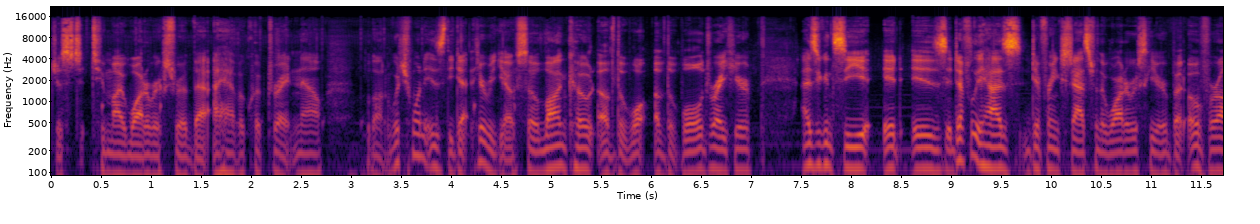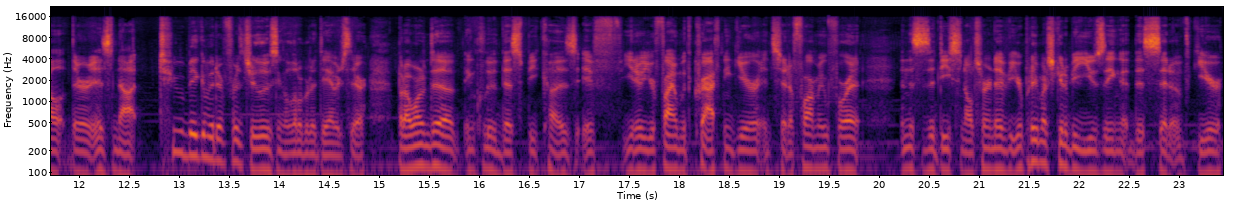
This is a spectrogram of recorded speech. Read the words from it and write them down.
just to my Waterworks robe that I have equipped right now. Hold on, which one is the Here we go. So long coat of the of the wold right here. As you can see, it is it definitely has differing stats from the waterworks here, but overall there is not too big of a difference. You're losing a little bit of damage there. But I wanted to include this because if you know you're fine with crafting gear instead of farming for it, then this is a decent alternative. You're pretty much going to be using this set of gear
